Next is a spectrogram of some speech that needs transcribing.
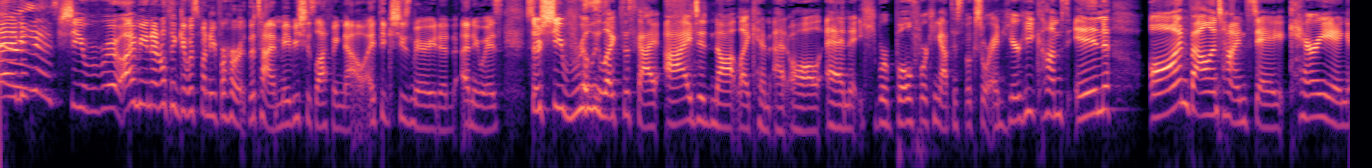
And she, re- I mean, I don't think it was funny for her at the time. Maybe she's laughing now. I think she's married. And anyways, so she really liked this guy. I did not like him at all. And he, we're both working at this bookstore. And here he comes in on Valentine's Day carrying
